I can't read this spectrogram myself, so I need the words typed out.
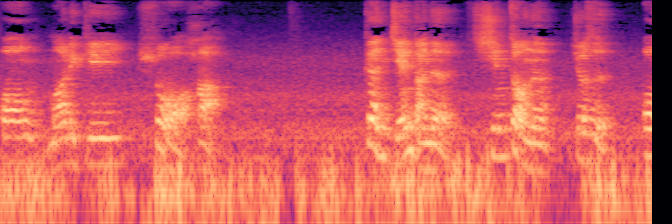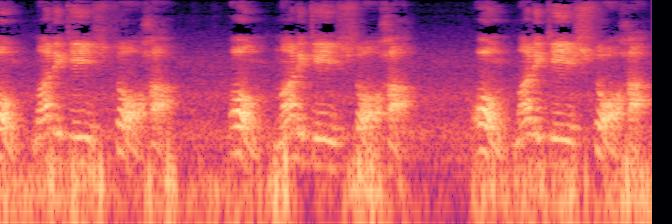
嗡玛尼基娑哈。更简短的心咒呢？就是嗡玛尼基娑哈，嗡玛尼基娑哈，嗡玛尼基娑哈。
